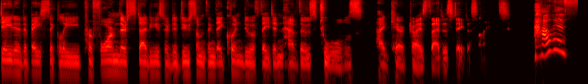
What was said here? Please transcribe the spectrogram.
data to basically perform their studies or to do something they couldn't do if they didn't have those tools, I'd characterize that as data science. How has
